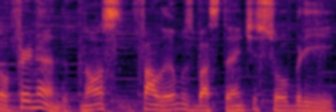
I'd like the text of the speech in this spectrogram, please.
Ô, Fernando, nós falamos bastante sobre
